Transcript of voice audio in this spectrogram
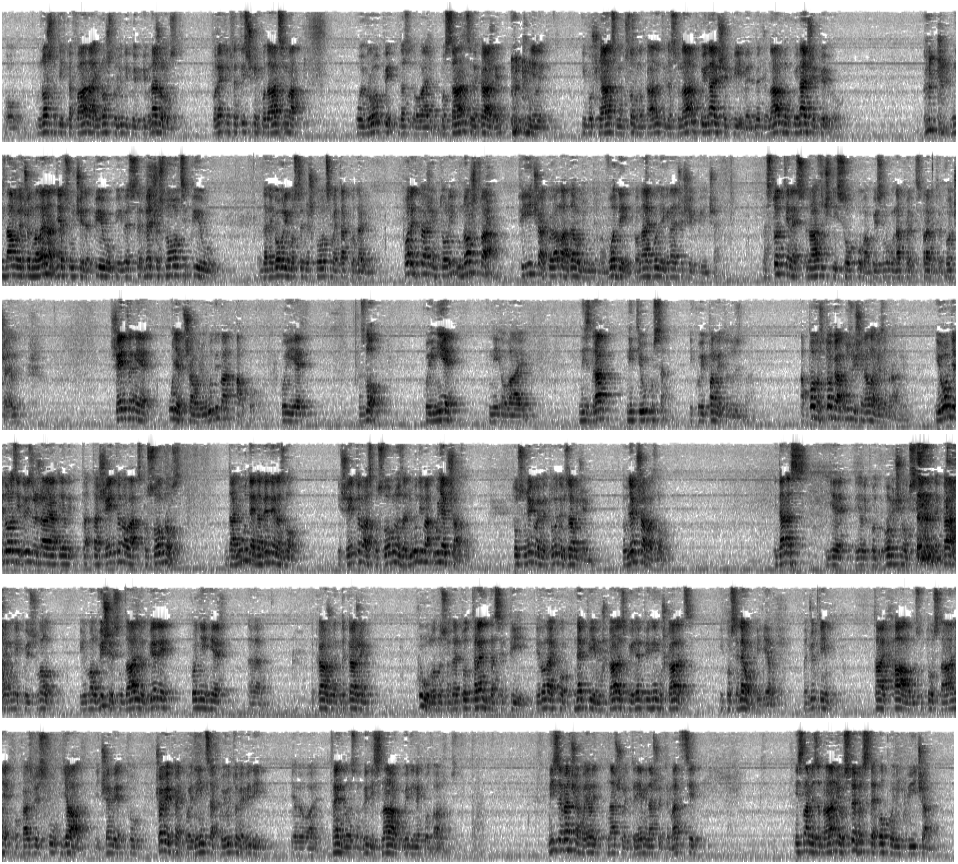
o mnoštvo tih kafana i mnoštvo ljudi koji piju. Nažalost, po nekim statističkim podacima u Evropi, da ovaj, bosanci, da kažem, ili i bošnjaci mogu slobodno kazati da su narod koji najviše pije, među narodom koji najviše pije u Mi znamo već od malena djecu uče da piju i već, već osnovci piju, da ne govorimo o srednjoškolcima i tako dalje. Pored, kažem, toliko mnoštva pića koje Allah dao ljudima, vode kao najboljeg i najčešćeg pića, na stotine različitih sokova koji se mogu napraviti, spraviti od voća, jel? Šetan je uljepšao ljudima alkohol, koji je zlo, koji nije ni ovaj ni zdrav, niti ukusan i koji pamet oduzima. A pomoć toga uzvišen Allah ga zabranio. I ovdje dolazi do izražaja jeli, ta, ta šeitanova sposobnost da ljude navede na zlo. I šeitanova sposobnost da ljudima uljepša zlo. To su njegove metode u zavođenju. Da uljepšava zlo. I danas je, jeli, kod običnog svijeta, da kažem, oni koji su malo, ili malo više su udaljili od vjere, kod njih je, e, da, kažem, da kažem, cool, odnosno da je to trend da se pije. Jer onaj ko ne pije muškarac, koji ne pije ni muškarac, i ko se ne opije, jel? Međutim, taj hal, odnosno to stanje, pokazuje svu jad i čem je to čovjeka i pojedinca koji u tome vidi jel, ovaj, trend, odnosno vidi snagu, vidi neku odvažnost. Mi se vraćamo jeli, našoj temi, našoj tematici. Islam je zabranio sve vrste opojnih pića,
